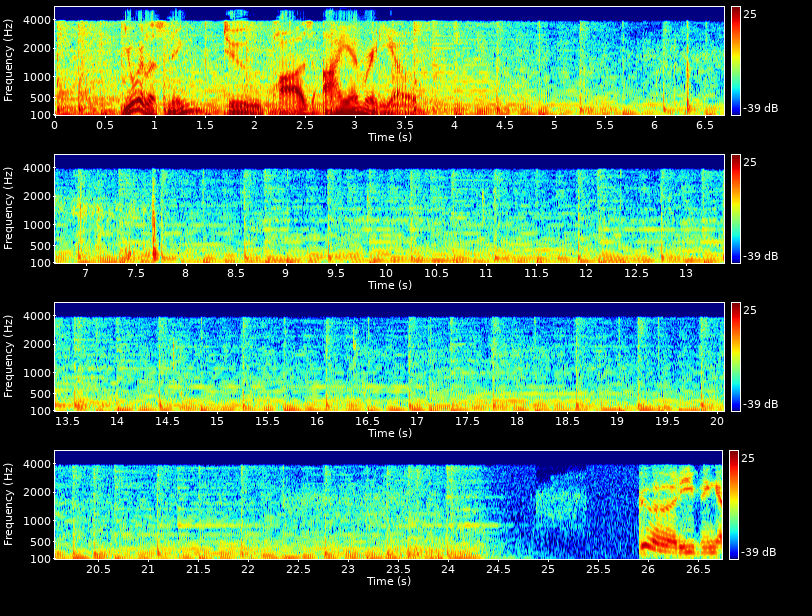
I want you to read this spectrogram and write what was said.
You're listening to Poz I Am Radio.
